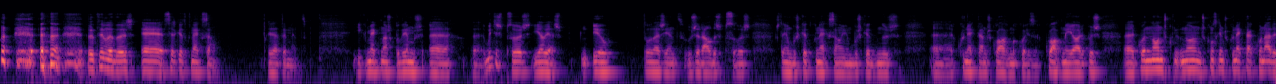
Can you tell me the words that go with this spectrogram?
o tema de hoje é cerca de conexão. Exatamente. E como é que nós podemos uh, eh, muitas pessoas, e aliás, eu, toda a gente, o geral das pessoas, estão em busca de conexão, em busca de nos uh, conectarmos com alguma coisa, com algo maior. E depois, uh, quando não nos, não nos conseguimos conectar com nada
